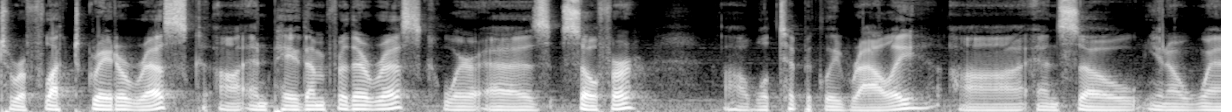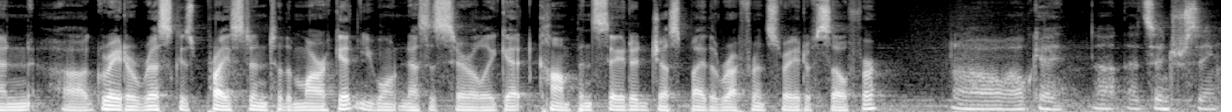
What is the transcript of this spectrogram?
to reflect greater risk uh, and pay them for their risk, whereas SOFR uh, will typically rally. Uh, and so, you know, when uh, greater risk is priced into the market, you won't necessarily get compensated just by the reference rate of SOFR. Oh, okay. Uh, that's interesting.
